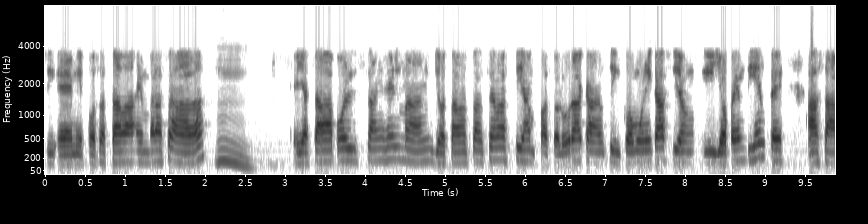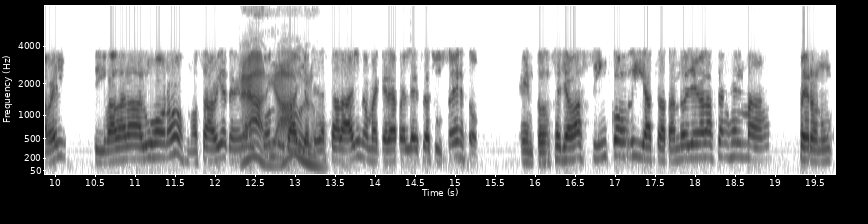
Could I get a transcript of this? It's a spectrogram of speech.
Sí, eh, mi esposa estaba embarazada, Mm, ella estaba por San Germán, yo estaba en San Sebastián, pasó el huracán sin comunicación y yo pendiente a saber si iba a dar a la luz o no. No sabía, tenía ¡Ah, la incógnita, diablo! yo quería estar ahí, no me quería perder ese suceso. Entonces llevaba cinco días tratando de llegar a San Germán, pero nunca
